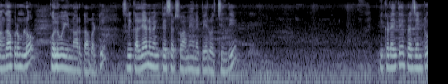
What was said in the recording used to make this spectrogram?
మంగాపురంలో కొలువై ఉన్నారు కాబట్టి శ్రీ కళ్యాణ వెంకటేశ్వర స్వామి అనే పేరు వచ్చింది. ఇక్కడైతే ప్రజెంటు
